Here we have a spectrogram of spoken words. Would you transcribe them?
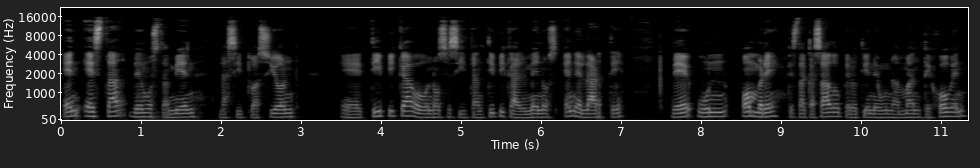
En esta vemos también la situación eh, típica o no sé si tan típica al menos en el arte de un hombre que está casado pero tiene un amante joven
